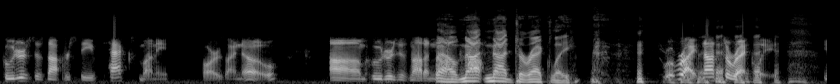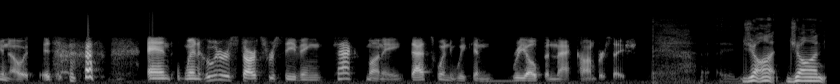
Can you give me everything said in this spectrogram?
Hooters does not receive tax money, as far as I know. Um, Hooters is not a Well, not not directly. right, not directly. you know, it, it's and when Hooters starts receiving tax money, that's when we can reopen that conversation. Jon, Jon,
